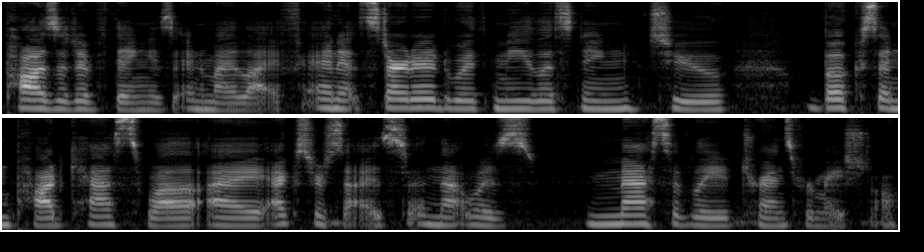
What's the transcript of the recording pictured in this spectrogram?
positive things in my life. And it started with me listening to books and podcasts while I exercised, and that was massively transformational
